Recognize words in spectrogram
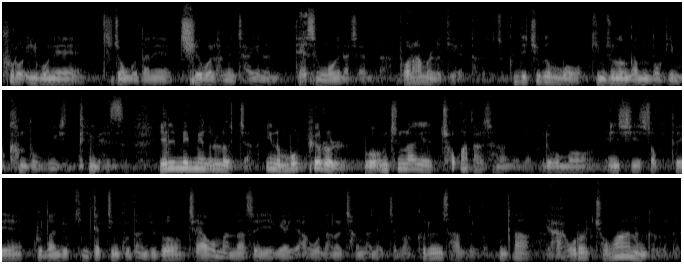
프로 1군의 기존 구단에 취업을 하면 자기는 대성공이라 생각한다. 보람을 느끼겠다 그랬죠. 근데 지금 뭐 김성근 감독이 뭐 감독이 되면서 열몇 명을 넣었잖아. 이는 목표를 엄청나게 초과 달성한 거잖아. 그리고 뭐 NC 소프트의 구단주 김택진 구단주도 저하고 만나서 얘기가 야구단을 창단했지만 그런 사람들도 그러니까 야구를 좋아하는 거거든.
